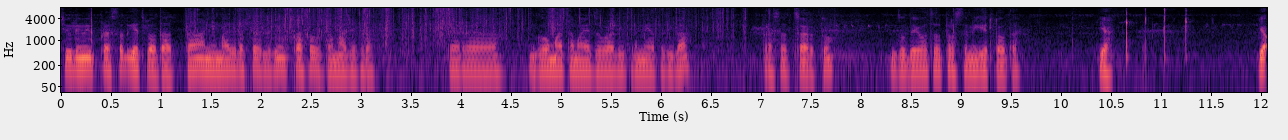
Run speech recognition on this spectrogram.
ॲक्च्युली मी प्रसाद घेतला होता आत्ता आणि माझ्या लक्षात आलं की प्रसाद होता माझ्याकडं. तर गोमाता माझ्याजवळ आली तर मी आता तिला प्रसाद चारतो. जो देवाचा प्रसाद मी घेतला होता. या. या.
